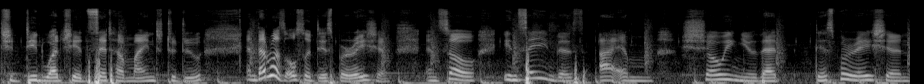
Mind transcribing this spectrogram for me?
she did what she had set her mind to do. And that was also desperation. And so, in saying this, I am showing you that desperation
